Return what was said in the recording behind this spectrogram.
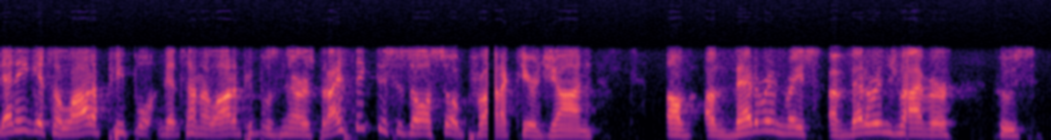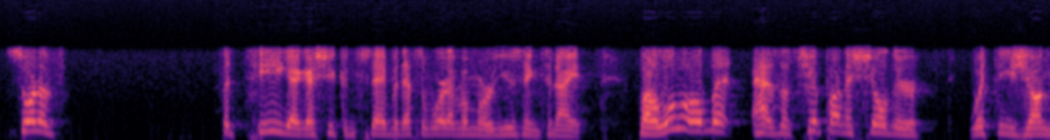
Denny gets a lot of people gets on a lot of people's nerves, but I think this is also a product here, John, of a veteran race, a veteran driver who's sort of fatigue, I guess you can say, but that's a word of them we're using tonight but a little bit has a chip on his shoulder with these young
